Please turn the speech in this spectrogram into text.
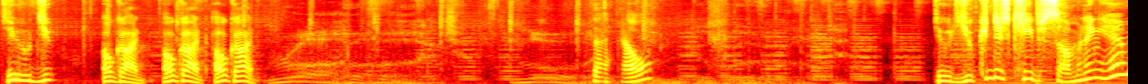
Dude, you... Oh god, oh god, oh god. The hell? Dude, you can just keep summoning him?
